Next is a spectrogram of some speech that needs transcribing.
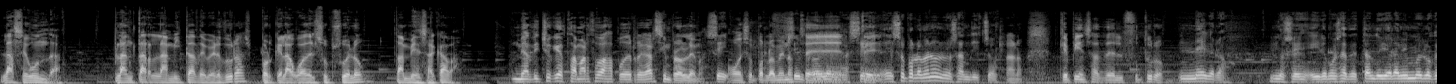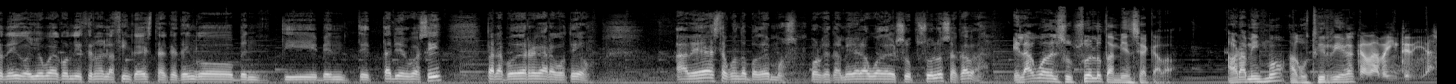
La segunda, plantar la mitad de verduras porque el agua del subsuelo también se acaba. Me has dicho que hasta marzo vas a poder regar sin problemas. Sí. O eso por lo menos Sin te, problema, sí. Eso por lo menos nos han dicho. Claro. ¿Qué piensas del futuro? Negro. No sé, iremos aceptando. Yo ahora mismo es lo que te digo, yo voy a condicionar la finca esta, que tengo 20, 20 hectáreas o algo así, para poder regar a goteo. A ver hasta cuándo podemos, porque también el agua del subsuelo se acaba. El agua del subsuelo también se acaba. Ahora mismo, Agustín riega cada 20 días.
